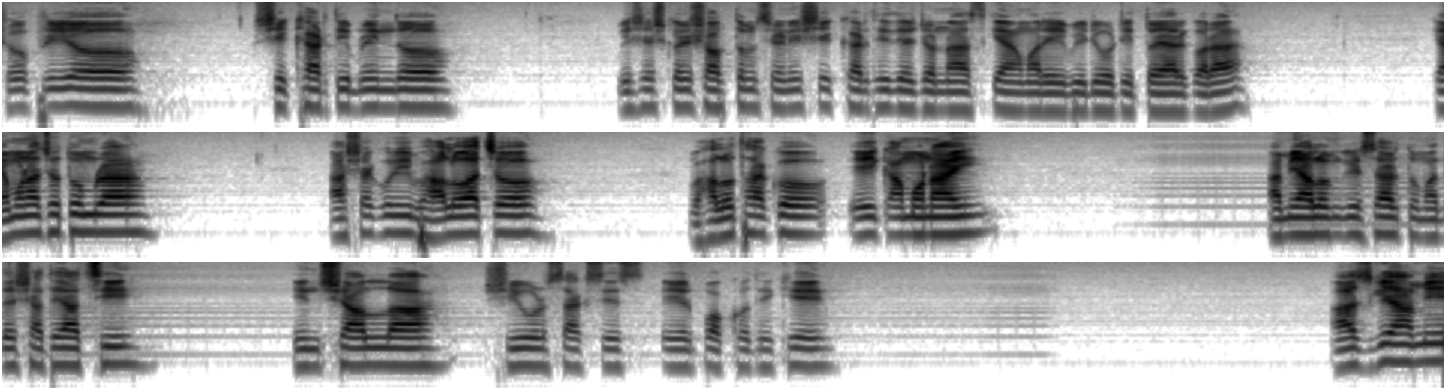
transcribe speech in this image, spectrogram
সুপ্রিয় শিক্ষার্থীবৃন্দ, বিশেষ করে সপ্তম শ্রেণির শিক্ষার্থীদের জন্য আজকে আমার এই ভিডিওটি তৈরি করা। কেমন আছো তোমরা? আশা করি ভালো আছো, ভালো থাকো, এই কামনায় আমি আলমগীর স্যার তোমাদের সাথে আছি। ইনশাল্লাহ শিওর সাকসেস এর পক্ষ থেকে। আজকে আমি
